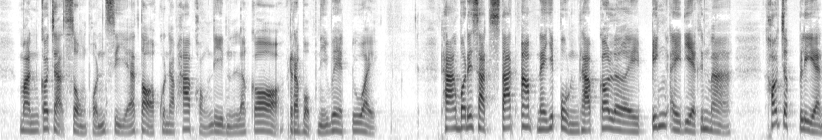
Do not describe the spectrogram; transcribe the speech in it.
ๆ มันก็จะส่งผลเสียต่อคุณภาพของดิน แล้วก็ระบบนิเวศด้วย ทางบริษัทสตาร์ทอัพในญี่ปุ่นครับก็เลยปิ๊งไอเดียขึ้นมา เขาจะเปลี่ยน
